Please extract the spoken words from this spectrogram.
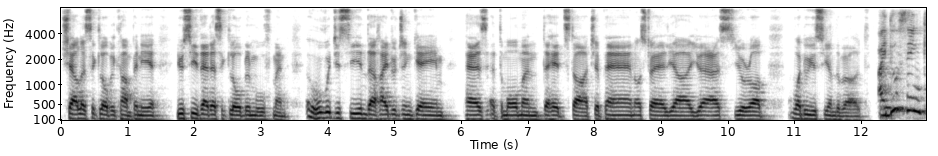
Shell is a global company. You see that as a global movement. Who would you see in the hydrogen game has at the moment the head start? Japan, Australia, US, Europe. What do you see in the world? I do think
